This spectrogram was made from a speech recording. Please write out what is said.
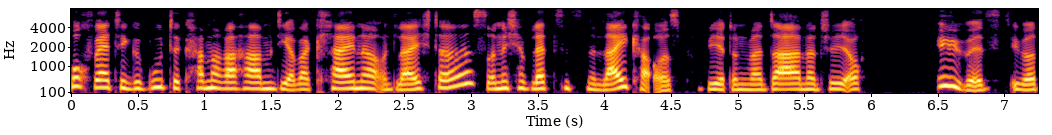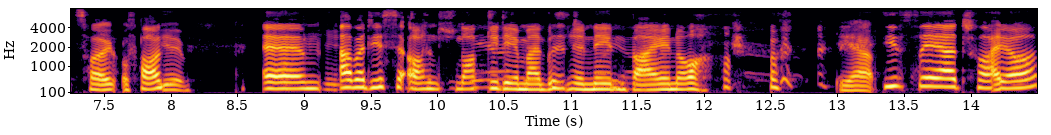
hochwertige, gute Kamera haben, die aber kleiner und leichter ist. Und ich habe letztens eine Leica ausprobiert und war da natürlich auch übelst überzeugt von. Okay. Ähm, Okay. Aber die ist ja auch. Dann schnappt die dir mal ein bisschen nebenbei noch. Ja, Die ist sehr teuer.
